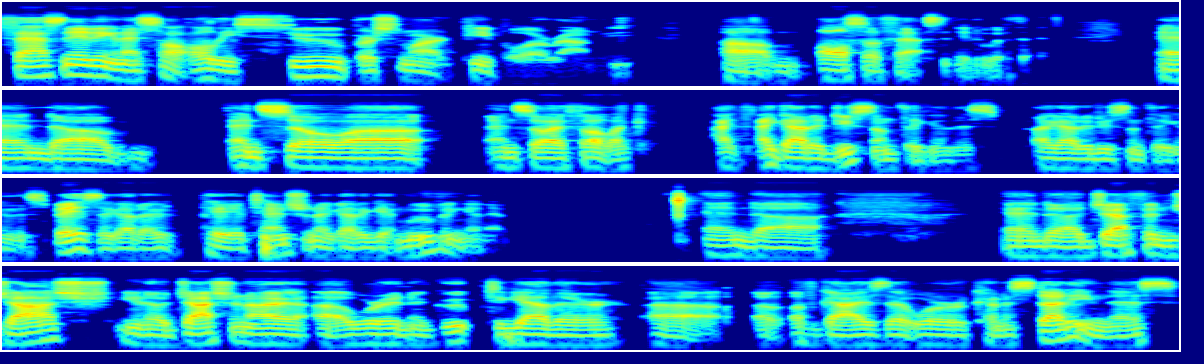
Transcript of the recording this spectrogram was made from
fascinating. And I saw all these super smart people around me um, also fascinated with it. And um, and so uh, and so I felt like I, I got to do something in this. I got to do something in this space. I got to pay attention. I got to get moving in it. And uh, and uh, Jeff and Josh, you know, Josh and I uh, were in a group together uh, of guys that were kind of studying this,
